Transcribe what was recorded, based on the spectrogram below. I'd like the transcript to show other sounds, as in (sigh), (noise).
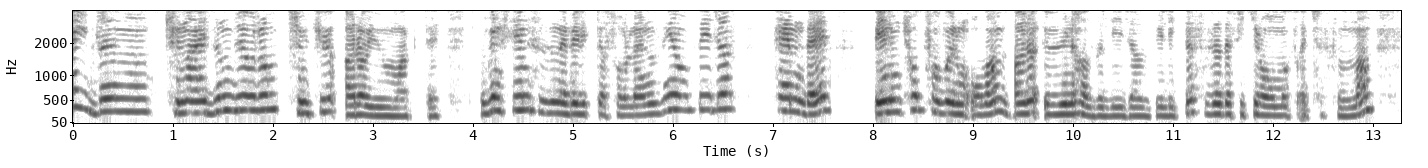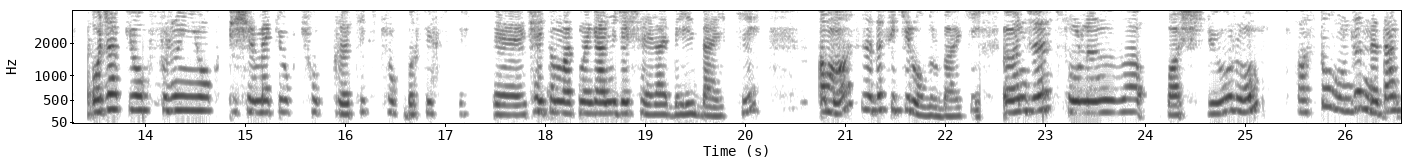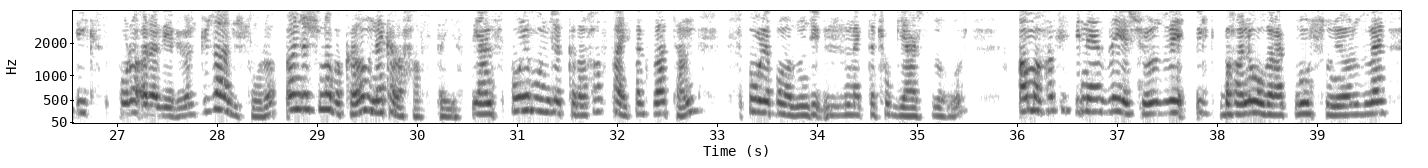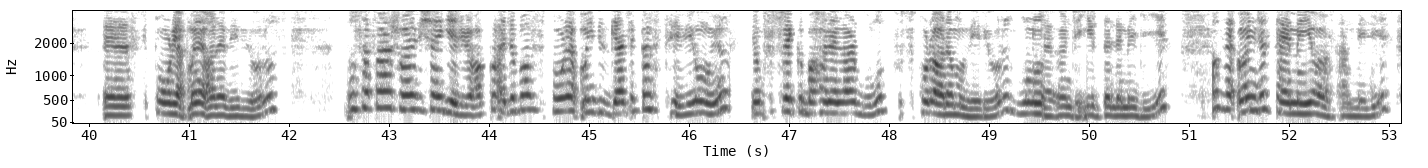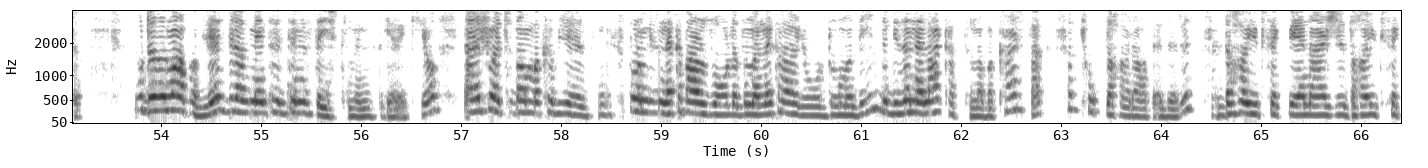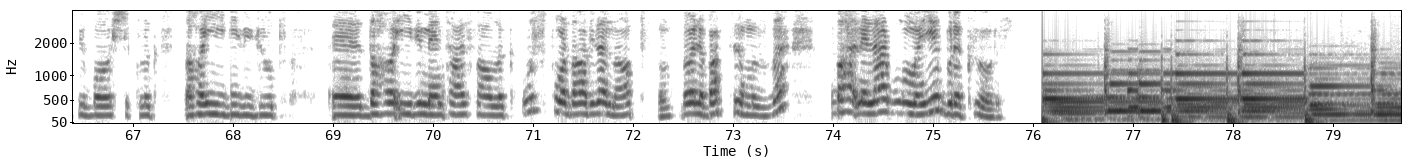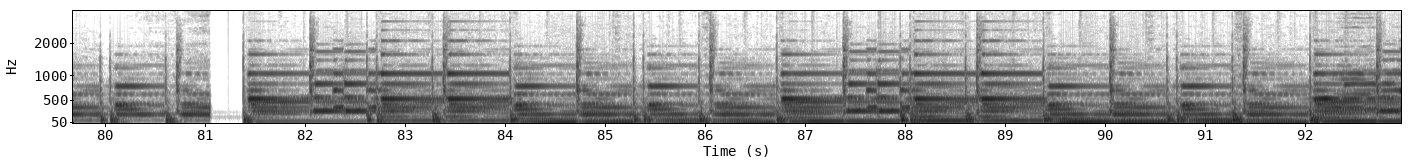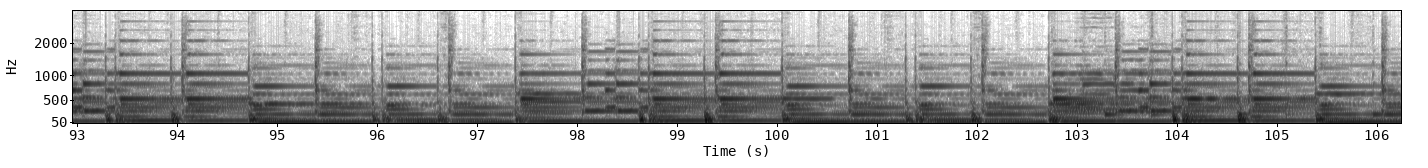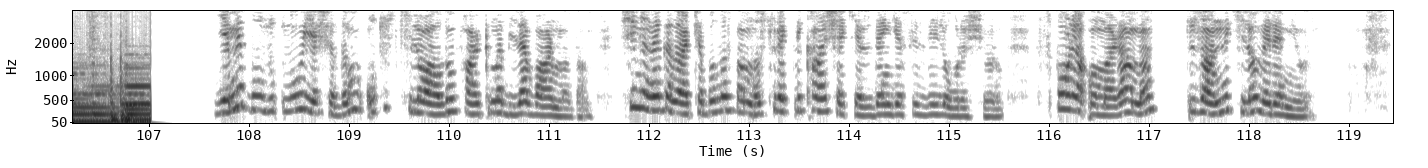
Tünaydın. Tünaydın diyorum çünkü ara öğün vakti. Bugün hem sizinle birlikte sorularınızı yanıtlayacağız hem de benim çok favorim olan ara öğünü hazırlayacağız birlikte. Size de fikir olması açısından. Ocak yok, fırın yok, pişirmek yok. Çok pratik, çok basit. Ee, şeytanın aklına gelmeyecek şeyler değil belki. Ama size de fikir olur belki. Önce sorularınıza başlıyorum. Hasta olunca neden ilk spora ara veriyoruz? Güzel bir soru. Önce şuna bakalım ne kadar hastayız? Yani spor yapamayacak kadar hastaysak zaten spor yapamadım diye üzülmek de çok yersiz olur. Ama hafif bir nezle yaşıyoruz ve ilk bahane olarak bunu sunuyoruz ve e, spor yapmaya ara veriyoruz. Bu sefer şöyle bir şey geliyor akla. Acaba spor yapmayı biz gerçekten seviyor muyuz? Yoksa sürekli bahaneler bulup spora ara mı veriyoruz? Bunu önce irdelemeliyiz. Ve önce sevmeyi öğrenmeliyiz. Burada da ne yapabiliriz? Biraz mentalitemizi değiştirmemiz gerekiyor. Yani şu açıdan bakabiliriz. Sporun bizi ne kadar zorladığına, ne kadar yorduğuna değil de bize neler kattığına bakarsak çok daha rahat ederiz. Daha yüksek bir enerji, daha yüksek bir bağışıklık, daha iyi bir vücut, e, daha iyi bir mental sağlık. Bu spor daha bize ne yapsın? Böyle baktığımızda bahaneler bulmayı bırakıyoruz. Bozukluğu yaşadım. 30 kilo aldım farkına bile varmadan. Şimdi ne kadar çabalasam da sürekli kan şekeri dengesizliğiyle uğraşıyorum. Spor yapmama rağmen düzenli kilo veremiyorum.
